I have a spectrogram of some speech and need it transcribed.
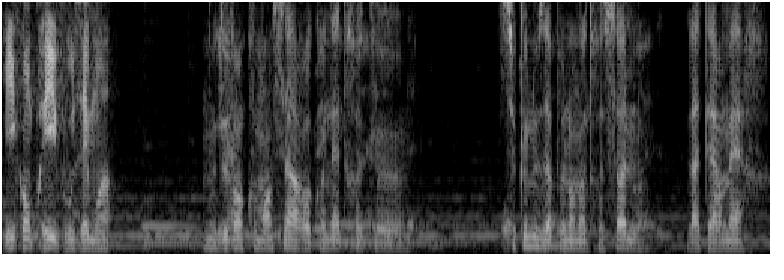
y compris vous et moi. Nous devons commencer à reconnaître que ce que nous appelons notre sol, la terre-mère,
